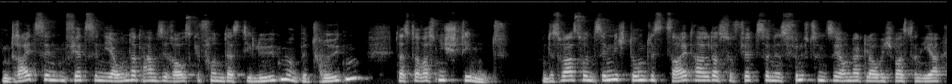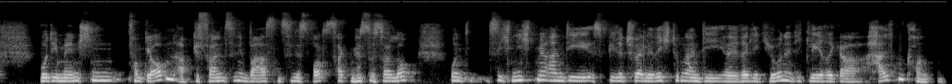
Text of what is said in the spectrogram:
Im 13., 14. Jahrhundert haben sie herausgefunden, dass die lügen und betrügen, dass da was nicht stimmt. Und das war so ein ziemlich dunkles Zeitalter, so 14. bis 15. Jahrhundert, glaube ich, war es dann eher, wo die Menschen vom Glauben abgefallen sind, im wahrsten Sinne des Wortes, sagt man so salopp, und sich nicht mehr an die spirituelle Richtung, an die äh, Religion, an die Kleriker halten konnten.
